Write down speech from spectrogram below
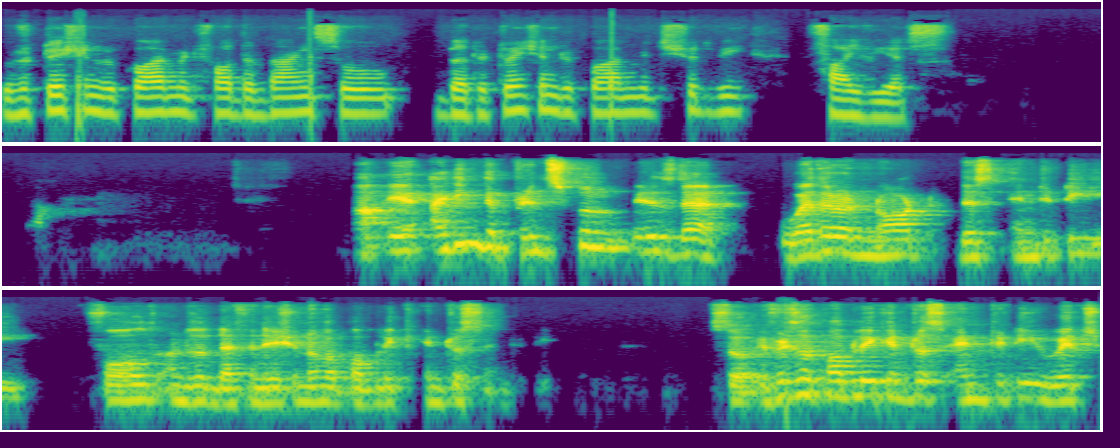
rotation requirement for the bank. So the rotation requirement should be five years. Uh, I think the principle is that whether or not this entity falls under the definition of a public interest entity. So if it's a public interest entity, which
